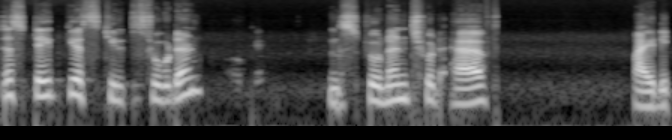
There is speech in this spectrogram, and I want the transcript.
Just take a student. Okay. The student should have ID,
